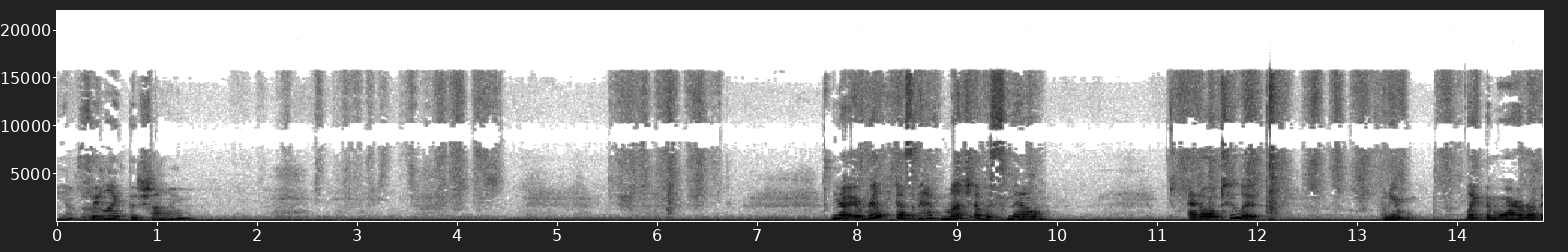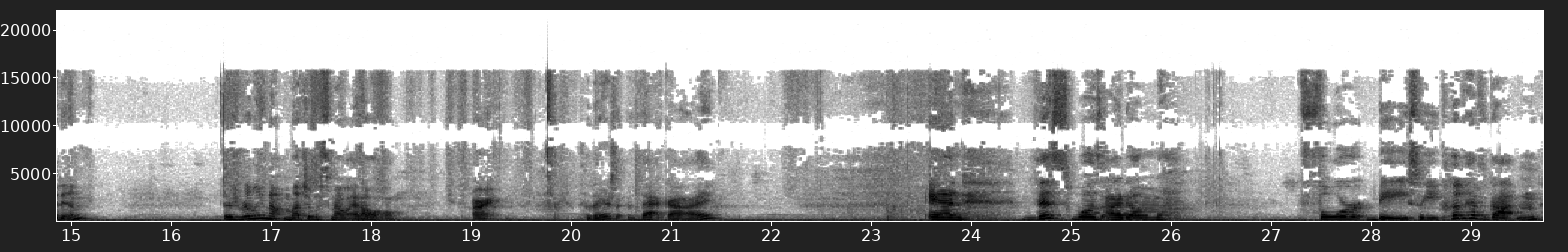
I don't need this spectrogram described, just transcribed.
You see like the shine? You know, it really doesn't have much of a smell at all to it. When you, like the more I rub it in, there's really not much of a smell at all. All right, so there's that guy. And this was item 4B. So you could have gotten,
